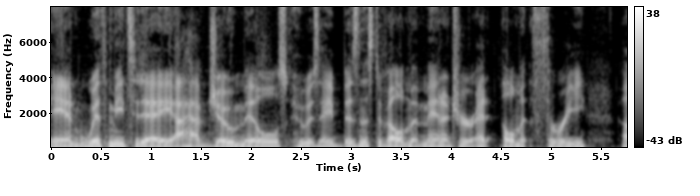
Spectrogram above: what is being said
And with me today, I have Joe Mills, who is a business development manager at Element 3, uh,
